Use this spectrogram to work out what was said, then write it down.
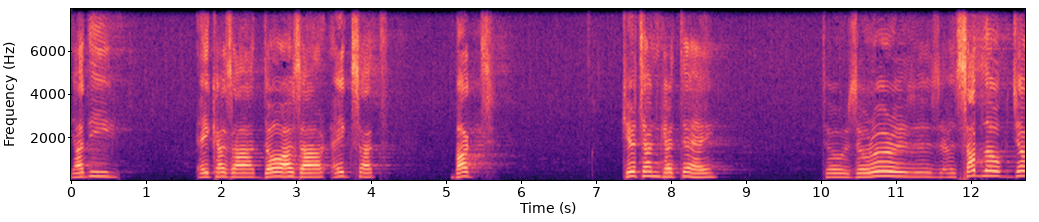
यदि एक हज़ार, दो हज़ार, एक साथ। भक्त कीर्तन करते हैं। तो ज़रूर, सब लोग जो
